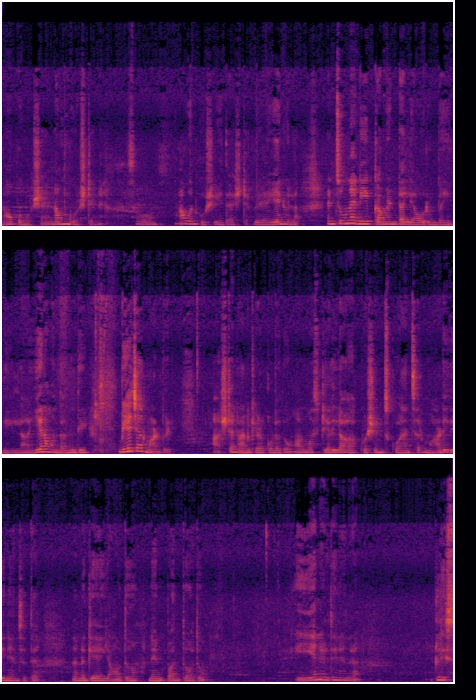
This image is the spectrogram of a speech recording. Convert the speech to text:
ನಾವು ಅಪ್ಪಂಗೂ ಅಷ್ಟೇ, ನಮಗೂ ಅಷ್ಟೇ ಸೊ ಆ ಒಂದು ಖುಷಿ ಇದೆ ಅಷ್ಟೇ, ಬೇರೆ ಏನೂ ಇಲ್ಲ. ಆ್ಯಂಡ್ ಸುಮ್ಮನೆ ನೀವು ಕಮೆಂಟಲ್ಲಿ ಅವ್ರನ್ನ ಬೈದಿಲ್ಲ, ಏನೋ ಒಂದು ಅಂದು, ಬೇಜಾರು ಮಾಡಬೇಡಿ. ಅಷ್ಟೇ ನಾನು ಕೇಳ್ಕೊಳ್ಳೋದು. ಆಲ್ಮೋಸ್ಟ್ ಎಲ್ಲ ಕ್ವೆಶನ್ಸ್ಗೂ ಆನ್ಸರ್ ಮಾಡಿದ್ದೀನಿ ಅನಿಸುತ್ತೆ. ನನಗೆ ಯಾವುದು ನೆನಪು ಬಂತು ಅದು. ಏನು ಹೇಳ್ತೀನಿ ಅಂದರೆ ಪ್ಲೀಸ್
